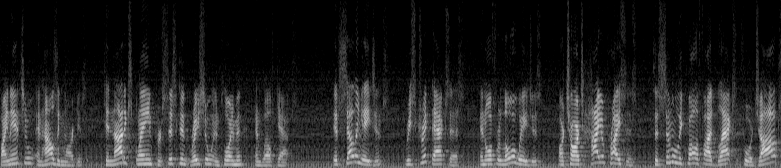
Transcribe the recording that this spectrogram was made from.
financial, and housing markets cannot explain persistent racial employment and wealth gaps. If selling agents restrict access and offer lower wages or charge higher prices to similarly qualified blacks for jobs,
